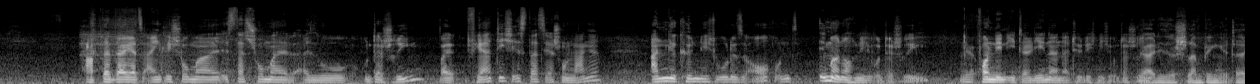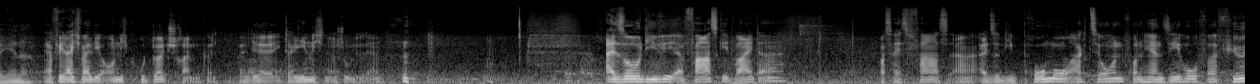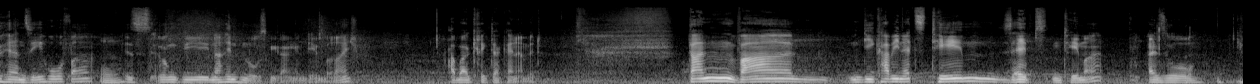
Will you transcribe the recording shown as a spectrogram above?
habt ihr da jetzt eigentlich schon mal, ist das schon mal also unterschrieben? Weil fertig ist das ja schon lange. Angekündigt wurde es auch und immer noch nicht unterschrieben. Ja. Von den Italienern natürlich nicht unterschrieben. Ja, diese schlampigen Italiener. Ja, vielleicht, weil die auch nicht gut Deutsch schreiben können, weil die Italienisch in der Schule lernen. also die Farce geht weiter. Was heißt Farce? Also die Promo-Aktion von Herrn Seehofer für Herrn Seehofer mhm. ist irgendwie nach hinten losgegangen in dem Bereich. Aber kriegt da keiner mit. Dann waren die Kabinettsthemen selbst ein Thema. Also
